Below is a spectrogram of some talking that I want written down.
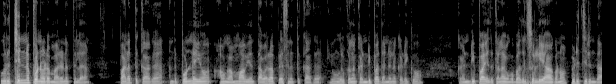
ஒரு சின்ன பொண்ணோட மரணத்தில் பணத்துக்காக அந்த பொண்ணையும் அவங்க அம்மாவையும் தவறாக பேசினதுக்காக இவங்களுக்கெல்லாம் கண்டிப்பாக தண்டனை கிடைக்கும். கண்டிப்பாக இதுக்கெல்லாம் இவங்க பதில் சொல்லி ஆகணும். பிடிச்சிருந்தா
